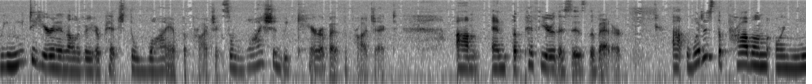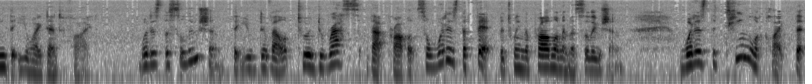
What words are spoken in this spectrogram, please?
we need to hear in an elevator pitch the why of the project. So why should we care about the project? Um, and the pithier this is, the better. Uh, what is the problem or need that you identified? What is the solution that you've developed to address that problem? So what is the fit between the problem and the solution? What does the team look like that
